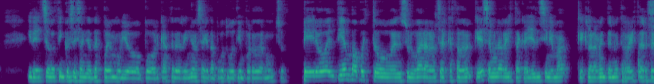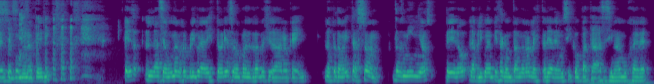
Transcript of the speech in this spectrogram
Y de hecho, cinco o seis años después murió por cáncer de riñón, o sea que tampoco tuvo tiempo de rodar mucho. Pero el tiempo ha puesto en su lugar a Noche del Cazador, que según la revista Calle de Cinema, que claramente es nuestra revista de referencia, ponme una peli, es la segunda mejor película de la historia, solo por detrás de Ciudadano Kane. Los protagonistas son dos niños, pero la película empieza contándonos la historia de un psicópata asesino de mujeres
